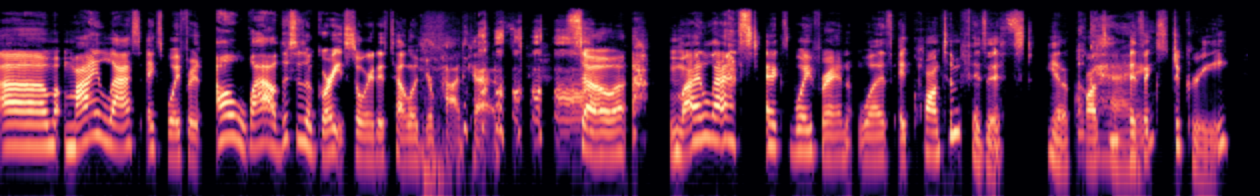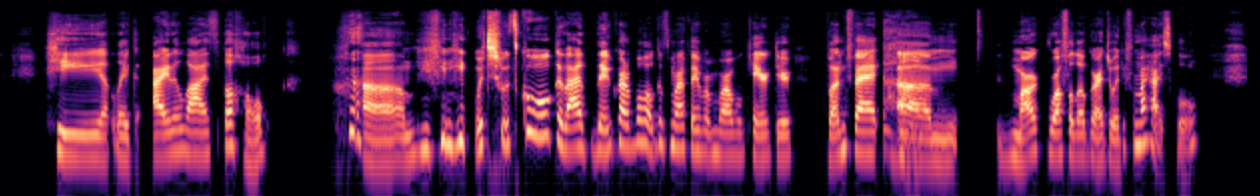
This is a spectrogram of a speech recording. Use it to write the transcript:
Um, my last ex boyfriend. Oh wow, this is a great story to tell on your podcast. so, my last ex boyfriend was a quantum physicist. He had a quantum okay. physics degree. He like idolized the Hulk, um, which was cool because I the Incredible Hulk is my favorite Marvel character. Fun fact: uh-huh. um, Mark Ruffalo graduated from my high school,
